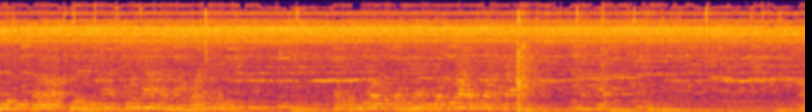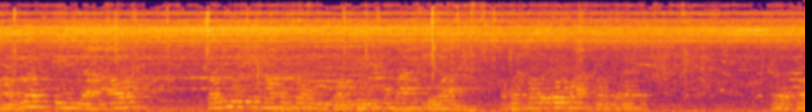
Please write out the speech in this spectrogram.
ถึงตลอดถึงหน้าที่หน้าหลังวันนี้ไปเที่ยวกับเรื่องยกย่อยก่อนได้นะครับเอาเรื่องตีจะเอา เก้าอี้น้องไปส่งของทีมผู้บ้านหรือว่าเอาไปเขาไปวัดก่อนก็ได้เออเก้า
